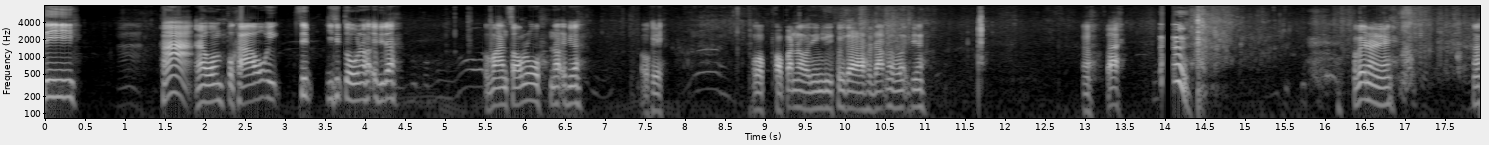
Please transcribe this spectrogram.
สี่ห้านะผมประขาวอีกสิบยี่สิบตัวนะอีกทีนะประมาณสองโลนะครับอีกทีนะโอเคพอพอปั้นเราก็ยังเพิ่งกระดับนะครับอีกทีนะอะไป เขาไปหน่อยไหนฮะ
